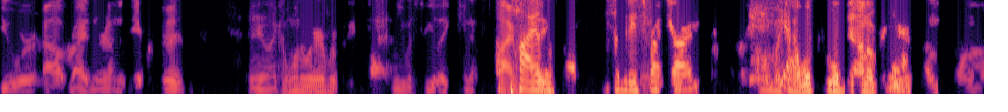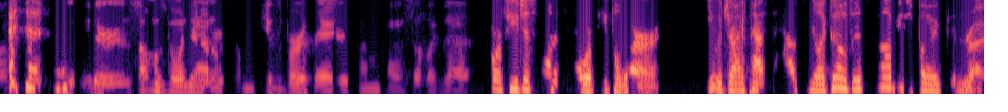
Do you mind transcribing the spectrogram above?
you were out riding around the neighborhood, and you're like, I wonder where everybody's at, and you would see like you know A pile six, of bikes in somebody's front yard. Oh my Yeah. god, what's going down over Yeah. here? Something's going on. Either something's going down, or some kid's birthday, or some kind of stuff like that. Or if you just wanted to know where people were, you would drive past the house and you're like, "Oh, that's Bobby's bike," and Right.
